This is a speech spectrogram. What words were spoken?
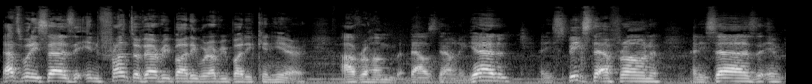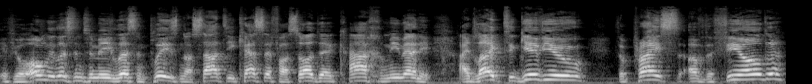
That's what he says in front of everybody where everybody can hear. Avraham bows down again and he speaks to Ephron and he says, if you'll only listen to me, listen, please, Nasati kesef hasode kach mimeni. I'd like to give you the price of the field.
